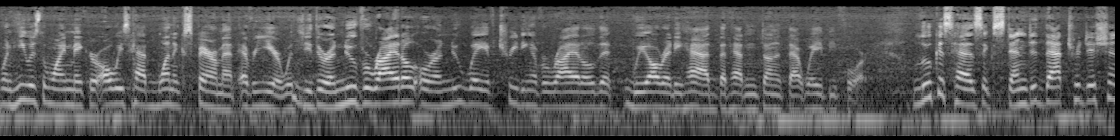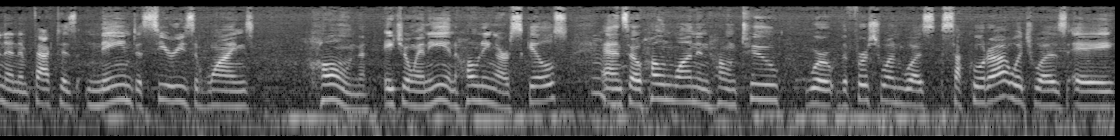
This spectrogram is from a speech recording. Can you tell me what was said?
when he was the winemaker, always had one experiment every year with either a new varietal or a new way of treating a varietal that we already had but hadn't done it that way before. Lucas has extended that tradition and, in fact, has named a series of wines Hone, H O N E, and honing our skills. Hmm. And so Hone 1 and Hone 2 were the first one was Sakura, which was a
